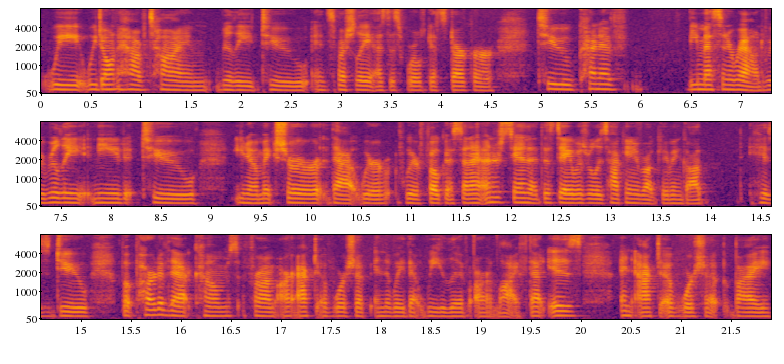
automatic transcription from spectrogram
we we don't have time really to, especially as this world gets darker, to kind of be messing around. We really need to, you know, make sure that we're we're focused. And I understand that this day was really talking about giving God his due, but part of that comes from our act of worship in the way that we live our life. That is an act of worship by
